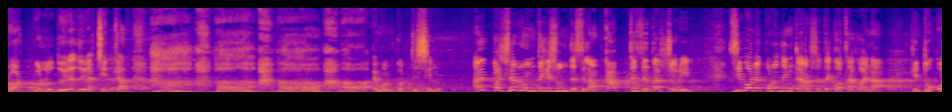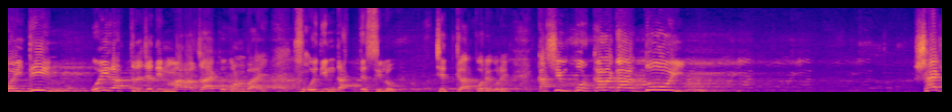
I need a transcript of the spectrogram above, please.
রডগুলো দৈরা দৈরা চিৎকার, হা হা হা হা, এমন করতেছিল। আমি পাশের রুম থেকে শুনতেছিলাম, কাঁপতেছে তার শরীর। জীবনে কোনোদিন কারোর সাথে কথা কয় না, কিন্তু ওই দিন, ওই রাত্রে যেদিন মারা যায় কোকন ভাই, ওই দিন ডাকতেছিল চিৎকার করে করে, কাশিমপুর কারাগার দুই, ষাট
